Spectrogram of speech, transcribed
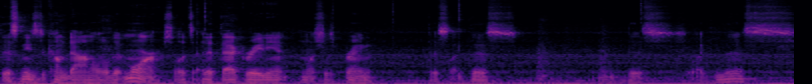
This needs to come down a little bit more. So let's edit that gradient and let's just bring this like this and this like this.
